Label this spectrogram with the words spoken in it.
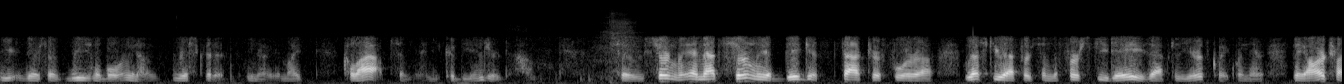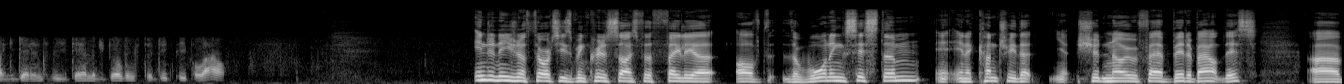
You, there's a reasonable, you know, risk that it, you know, it might collapse and, and you could be injured. Um, so certainly, and that's certainly a big factor for uh, rescue efforts in the first few days after the earthquake when they're they are trying to get into these damaged buildings to dig people out. Indonesian authorities have been criticized for the failure of the warning system in a country that should know a fair bit about this. Uh,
